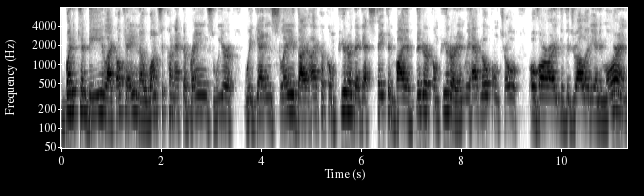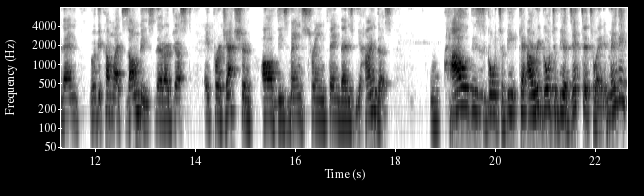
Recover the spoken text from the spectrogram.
but it can be like okay you know once you connect the brains we are we get enslaved like a computer that gets taken by a bigger computer and we have no control over our individuality anymore. And then we become like zombies that are just a projection of this mainstream thing that is behind us. How this is going to be can, are we going to be addicted to it? Maybe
